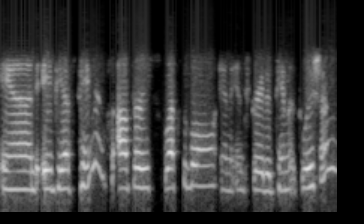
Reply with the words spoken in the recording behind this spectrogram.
And APS Payments offers flexible and integrated payment solutions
